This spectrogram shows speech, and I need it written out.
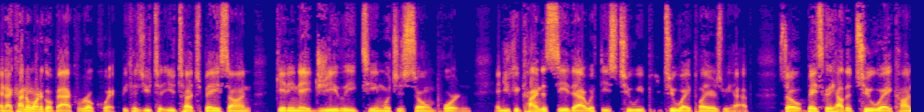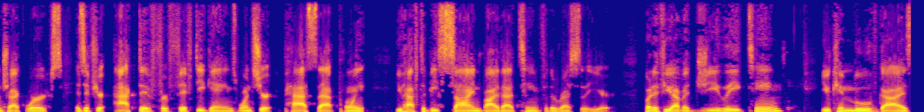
And I kind of want to go back real quick because you t- you touch base on getting a G League team, which is so important, and you could kind of see that with these two two way players we have. So basically, how the two way contract works is if you're active for 50 games, once you're past that point, you have to be signed by that team for the rest of the year. But if you have a G League team, you can move guys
